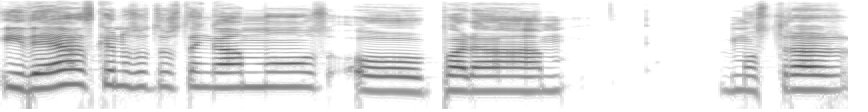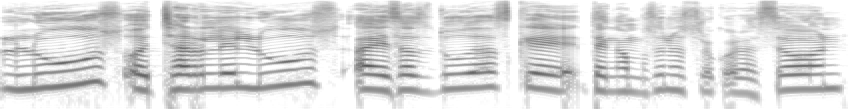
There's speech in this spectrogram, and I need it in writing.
ideas que nosotros tengamos o para mostrar luz o echarle luz a esas dudas que tengamos en nuestro corazón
